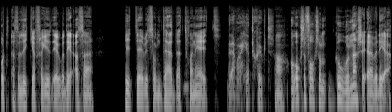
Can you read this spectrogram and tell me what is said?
Vårt, alltså lika fragilt ego det. Alltså, så här, Pete Davidson dead at 28. det där var helt sjukt. Ja. Och också folk som gonar sig över det.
